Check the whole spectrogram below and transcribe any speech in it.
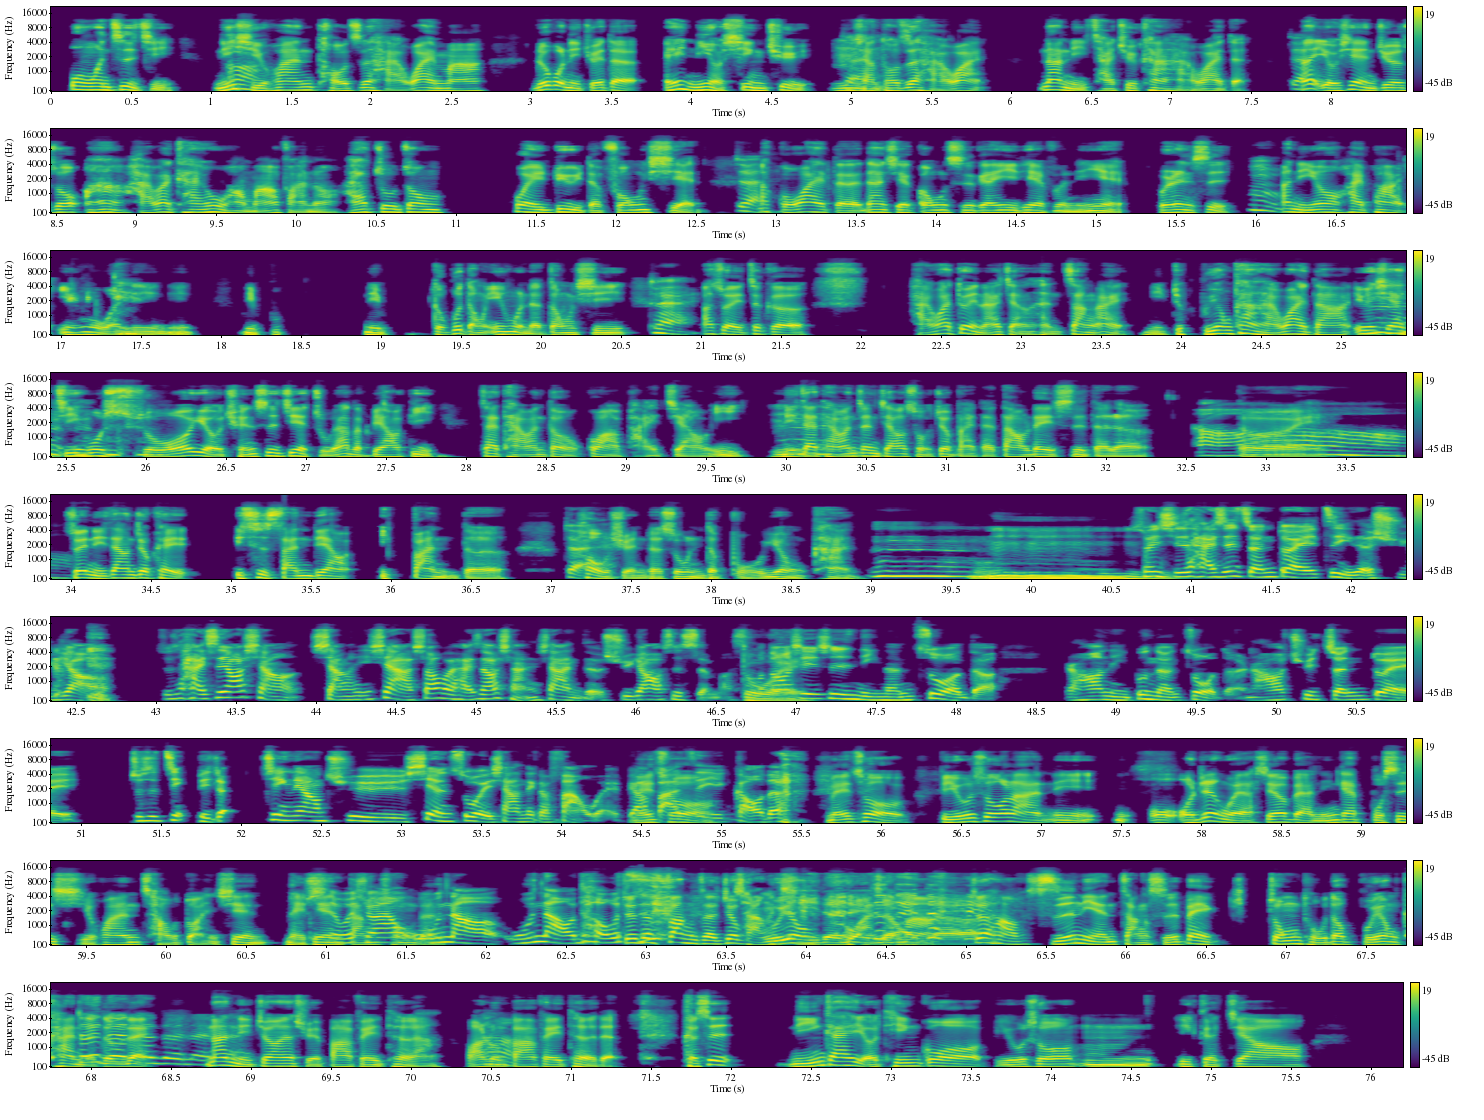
问问自己，你喜欢投资海外吗？哦、如果你觉得，哎，你有兴趣想投资海外。那你才去看海外的。对那有些人觉得说啊，海外开户好麻烦哦，还要注重汇率的风险。对，那国外的那些公司跟 ETF 你也不认识，嗯，那、啊、你又害怕英文，你你你不你读不懂英文的东西，对，啊，所以这个海外对你来讲很障碍，你就不用看海外的啊，因为现在几乎所有全世界主要的标的在台湾都有挂牌交易，嗯、你在台湾证交所就买得到类似的了。哦，对，所以你这样就可以。一次删掉一半的候选的书，你都不用看。嗯嗯，所以其实还是针对自己的需要，就是还是要想想一下，稍微还是要想一下你的需要是什么，什么东西是你能做的，然后你不能做的，然后去针对。就是尽比较尽量去限缩一下那个范围，不要把自己搞得没错。比如说啦，你我我认为啊，谢尔表你应该不是喜欢炒短线，每天当冲的，无脑无脑投资，就是放着就 不用管了嘛。最好十年涨十倍，中途都不用看的，对不对？那你就要学巴菲特啊，华伦巴菲特的。嗯、可是你应该有听过，比如说，嗯，一个叫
